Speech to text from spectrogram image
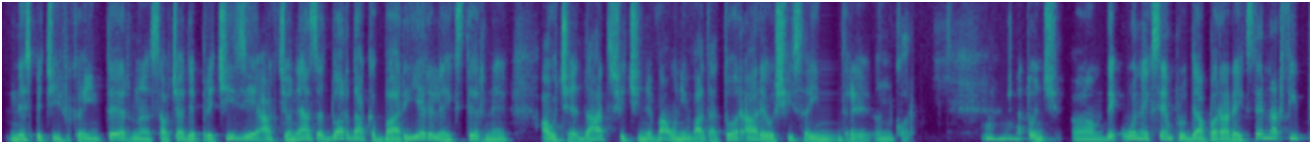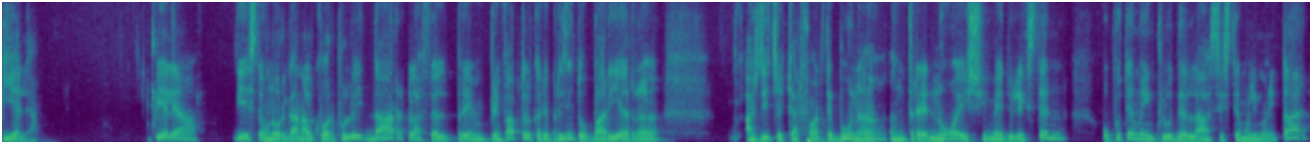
nespecifică internă sau cea de precizie acționează doar dacă barierele externe au cedat și cineva, un invadator, a reușit să intre în corp. Uh-huh. Și atunci, um, de, un exemplu de apărare externă ar fi pielea. Pielea este un organ al corpului, dar, la fel, prin, prin faptul că reprezintă o barieră aș zice chiar foarte bună, între noi și mediul extern, o putem include la sistemul imunitar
